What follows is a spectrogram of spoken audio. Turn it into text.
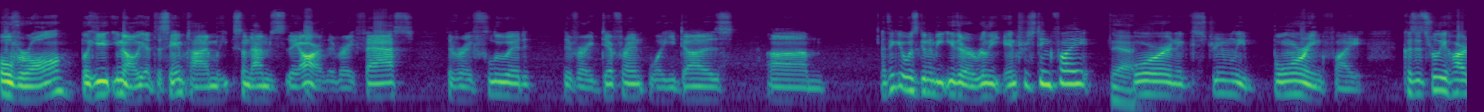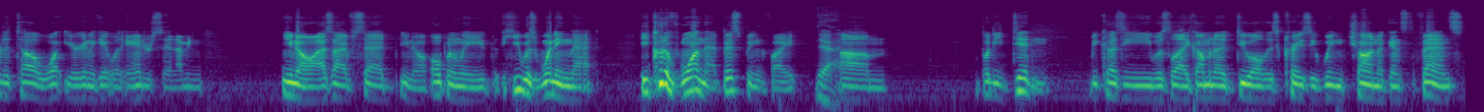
overall. But he, you know, at the same time, he- sometimes they are. They're very fast. They're very fluid. They're very different. What he does. Um, I think it was going to be either a really interesting fight yeah or an extremely boring fight because it's really hard to tell what you're going to get with Anderson. I mean, you know, as I've said, you know, openly, he was winning that. He could have won that Bisping fight, yeah um, but he didn't because he was like, "I'm going to do all this crazy Wing Chun against the fence."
